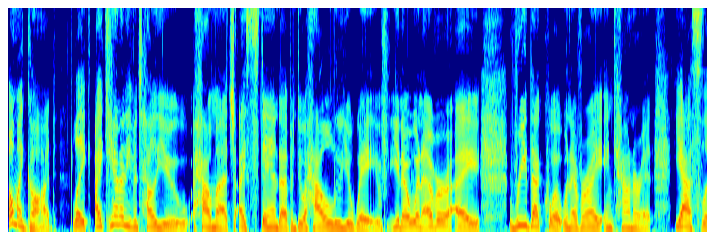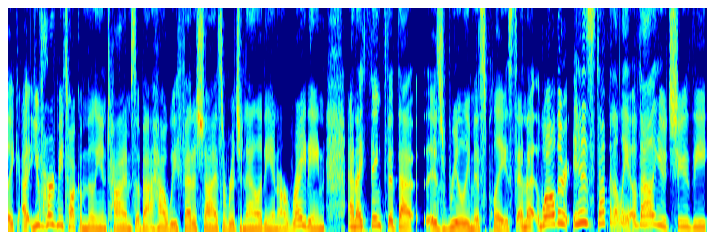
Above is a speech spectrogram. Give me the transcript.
Oh my God. Like, I cannot even tell you how much I stand up and do a hallelujah wave, you know, whenever I read that quote, whenever I encounter it. Yes, like uh, you've heard me talk a million times about how we fetishize originality in our writing. And I think that that is really misplaced. And that, while there is definitely a value to the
